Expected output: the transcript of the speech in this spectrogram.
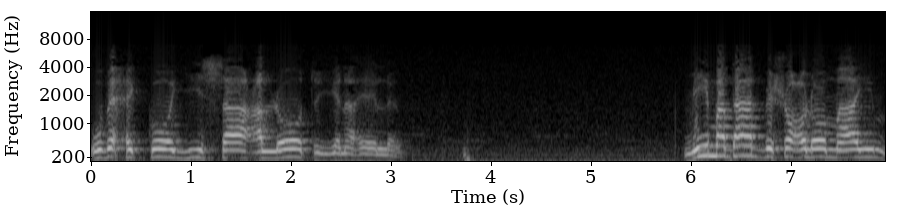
ובחיקו יישא עלות ינהל. מי מדד בשועלו מים,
